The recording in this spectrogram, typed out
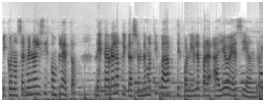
y conocer mi análisis completo, descarga la aplicación de MotivaApp disponible para iOS y Android.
